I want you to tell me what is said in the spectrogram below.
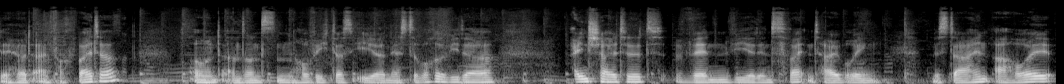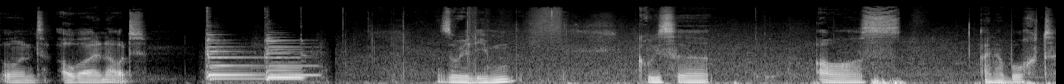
der hört einfach weiter. Und ansonsten hoffe ich, dass ihr nächste Woche wieder einschaltet, wenn wir den zweiten Teil bringen. Bis dahin, ahoi und over and out. So, ihr Lieben, Grüße aus einer Bucht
